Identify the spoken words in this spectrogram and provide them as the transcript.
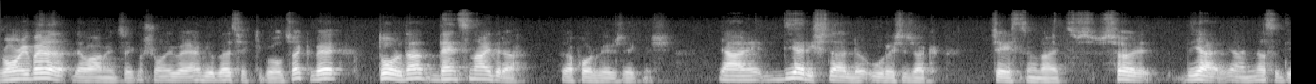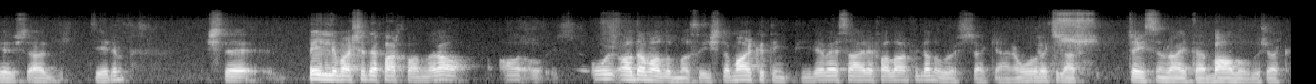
Ron Rivera devam edecekmiş. Ron Rivera yani Bill Belichick gibi olacak ve doğrudan Dan Snyder'a rapor verecekmiş. Yani diğer işlerle uğraşacak Jason Wright. Şöyle diğer yani nasıl diğer işler diyelim işte belli başlı departmanlara o adam alınması işte marketingiyle vesaire falan filan uğraşacak yani. Oradakiler Jason Wright'a bağlı olacak.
